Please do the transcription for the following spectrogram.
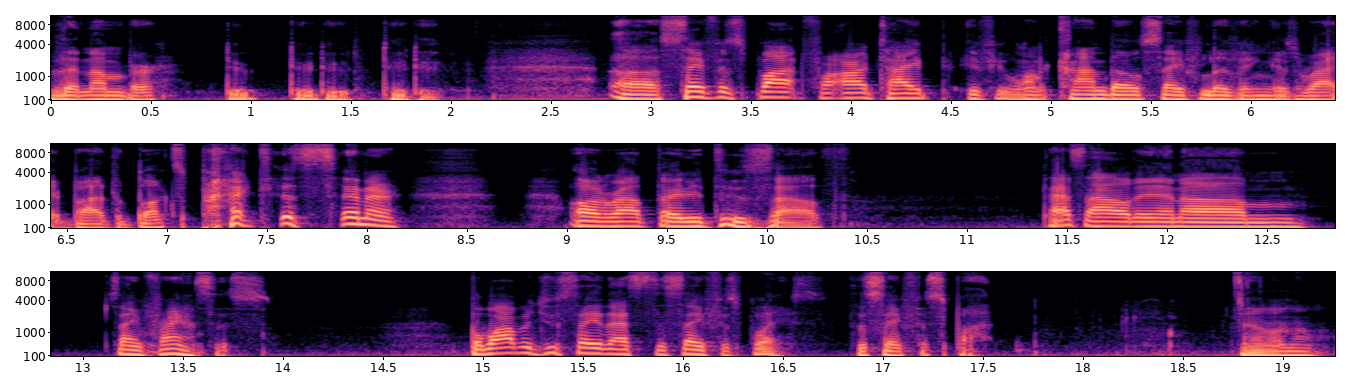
the number. Do, do, do, do, do. Uh, safest spot for our type, if you want a condo, safe living, is right by the Bucks Practice Center on Route 32 South. That's out in um, St. Francis. But why would you say that's the safest place, the safest spot? I don't know.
